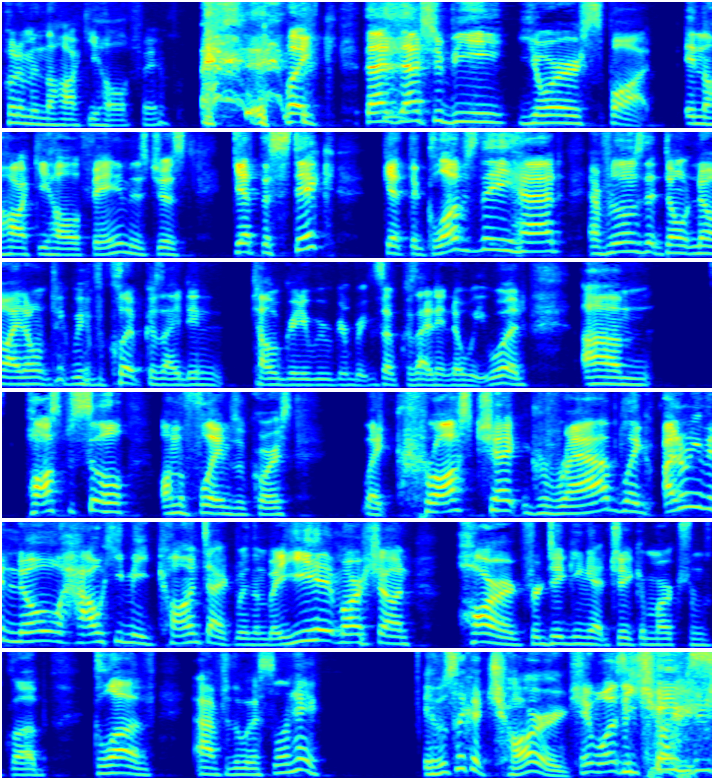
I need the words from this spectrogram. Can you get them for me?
Put him in the Hockey Hall of Fame. like that that should be your spot in the Hockey Hall of Fame is just get the stick, get the gloves that he had. And for those that don't know, I don't think we have a clip because I didn't tell Grady we were going to bring this up because I didn't know we would. Um, Pospisil on the Flames, of course, like cross check grab. Like I don't even know how he made contact with him, but he hit Marchand hard for digging at Jacob Markstrom's glove glove after the whistle. And hey, It was like a charge. It was a he came charge.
